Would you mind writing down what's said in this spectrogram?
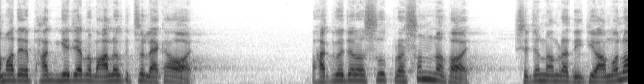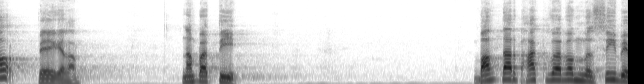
আমাদের ভাগ্যে যেন ভালো কিছু লেখা হয়, ভাগ্য যেন সুপ্রসন্ন হয়, সেজন্য আমরা দ্বিতীয় আমলও পেয়ে গেলাম। নাম্বার তিন বান্দার ভাগ্য এবং নসিবে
